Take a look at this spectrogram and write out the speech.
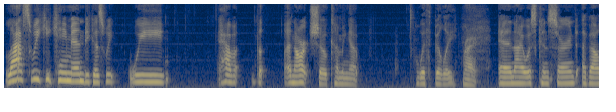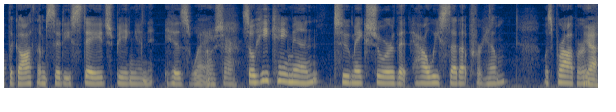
last week he came in because we we have the, an art show coming up with Billy, Right. and I was concerned about the Gotham City stage being in his way. Oh, sure. So he came in to make sure that how we set up for him was proper. Yeah.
